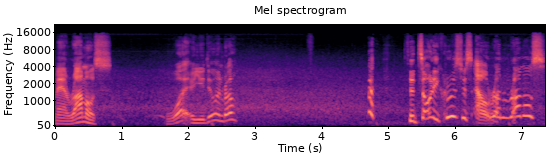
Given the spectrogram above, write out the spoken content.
Man, Ramos. What are you doing, bro? Did Toni Kroos just outrun Ramos?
